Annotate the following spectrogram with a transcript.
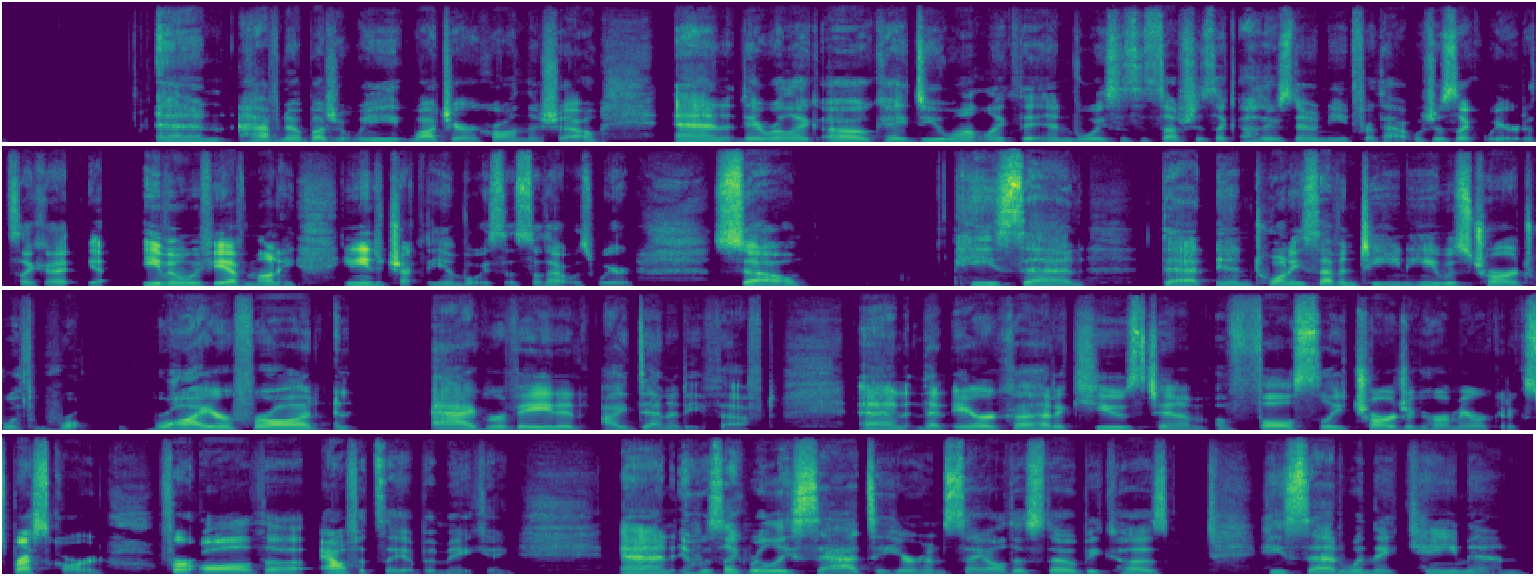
and have no budget. We watch Erika on the show and they were like, "Oh, okay, do you want like the invoices and stuff?" She's like, "Oh, there's no need for that," which is like weird. It's like uh, yeah, even if you have money, you need to check the invoices. So that was weird. So he said that in 2017 he was charged with wire fraud and aggravated identity theft and that Erika had accused him of falsely charging her American Express card for all the outfits they had been making. And it was like really sad to hear him say all this though, because he said when they came in,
